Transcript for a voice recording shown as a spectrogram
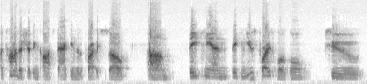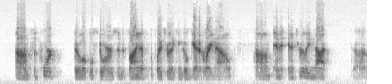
a ton of their shipping costs back into the price. So um, they can they can use Price Local to um, support their local stores and to find a, a place where they can go get it right now um, and, it, and it's really not uh,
